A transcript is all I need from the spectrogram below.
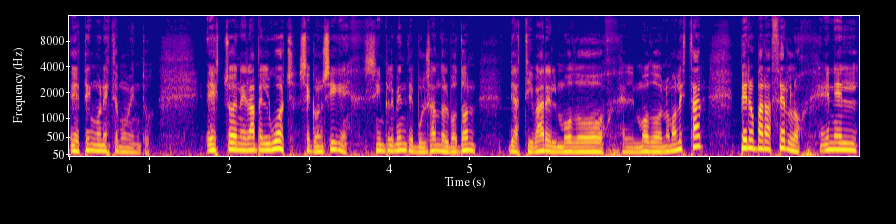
eh, tengo en este momento. Esto en el Apple Watch se consigue simplemente pulsando el botón de activar el modo, el modo no molestar, pero para hacerlo en el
